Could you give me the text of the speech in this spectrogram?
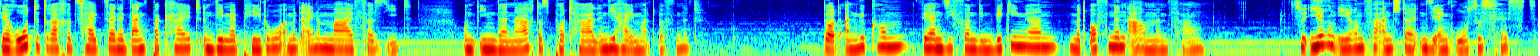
Der rote Drache zeigt seine Dankbarkeit, indem er Pedro mit einem Mahl versieht und ihnen danach das Portal in die Heimat öffnet. Dort angekommen, werden sie von den Wikingern mit offenen Armen empfangen. Zu ihren Ehren veranstalten sie ein großes Fest.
